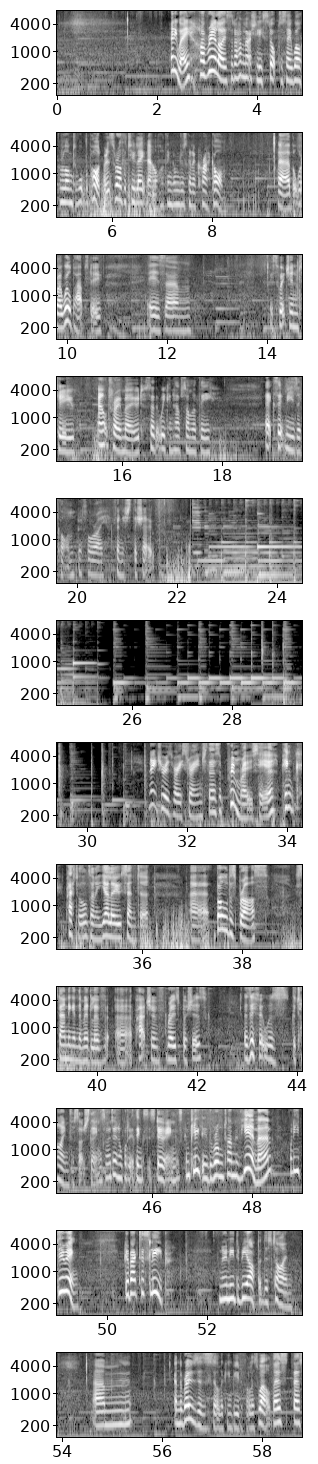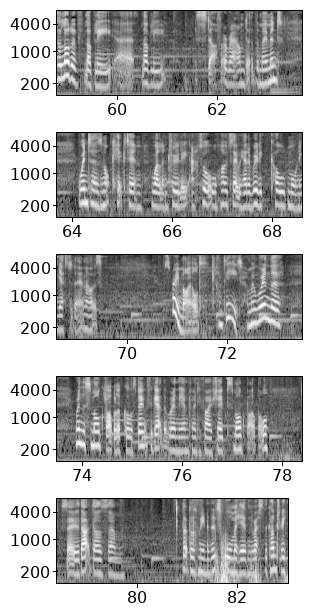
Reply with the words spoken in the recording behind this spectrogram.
Anyway, I've realised that I haven't actually stopped to say welcome along to Walk the Pod, but it's rather too late now. I think I'm just going to crack on. Uh, but what I will perhaps do is, um, switch into outro mode so that we can have some of the exit music on before I finish the show. Nature is very strange. There's a primrose here, pink petals and a yellow centre, uh, bold as brass, standing in the middle of uh, a patch of rose bushes as if it was the time for such things. I don't know what it thinks it's doing. It's completely the wrong time of year, man. What are you doing? Go back to sleep. No need to be up at this time. Um, and the roses are still looking beautiful as well. There's there's a lot of lovely uh, lovely stuff around at the moment winter has not kicked in well and truly at all. I would say we had a really cold morning yesterday, and now it's it's very mild indeed. I mean, we're in the we're in the smog bubble, of course. Don't forget that we're in the M25 shaped smog bubble, so that does um, that does mean that it's warmer here than the rest of the country.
